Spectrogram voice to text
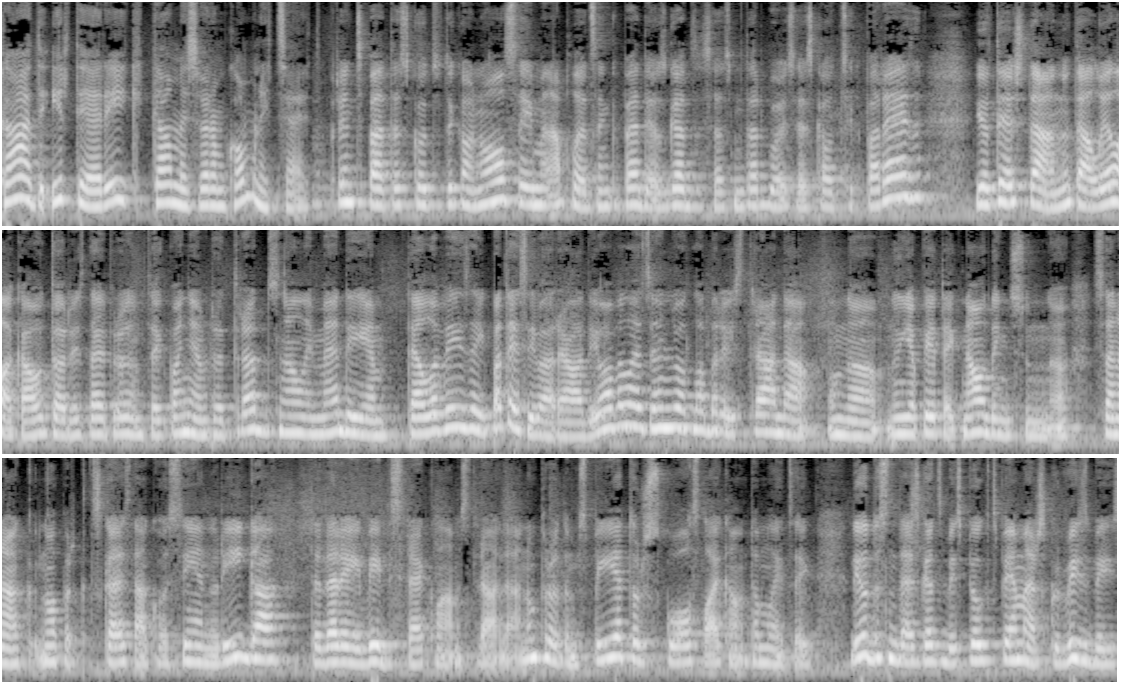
Kādi ir tie rīki, kā mēs varam komunicēt? Principā tas, ko tu tikko nolasīji, man apliecina, ka pēdējos gados es esmu darbojusies kaut cik pareizi. Jo tieši tā, nu, tā lielākā daļa, protams, tiek paņemta ar tradicionāliem medijiem, televīzija, patiesībā rādio vēl aizvien ļoti labi arī strādā. Un, nu, ja pietiek naudiņas un sanāk nopirkt skaistāko sienu Rīgā, tad arī vidas reklāma strādā. Nu, protams, pieturas skolas laikā un tam līdzīgi. 20. gads bija spilgts piemērs, kur viss bija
